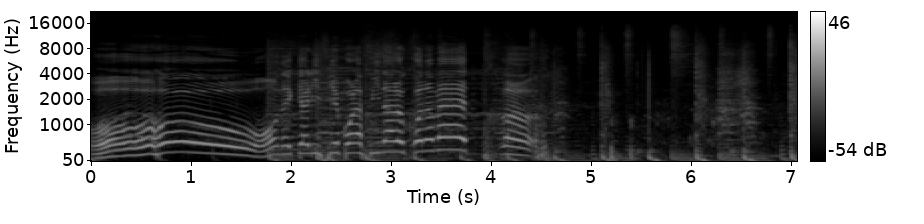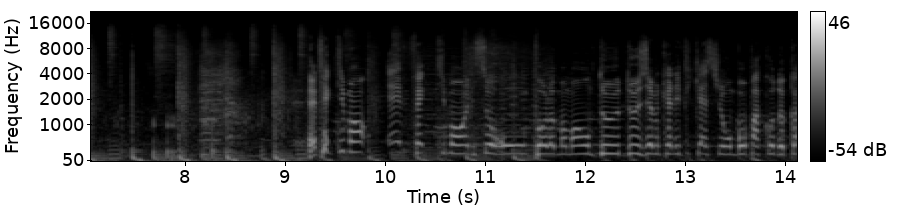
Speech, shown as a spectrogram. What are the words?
Oh, oh, On est qualifié pour la finale au chronomètre Effectivement, effectivement, ils seront pour le moment de deuxième qualification. Bon parcours de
